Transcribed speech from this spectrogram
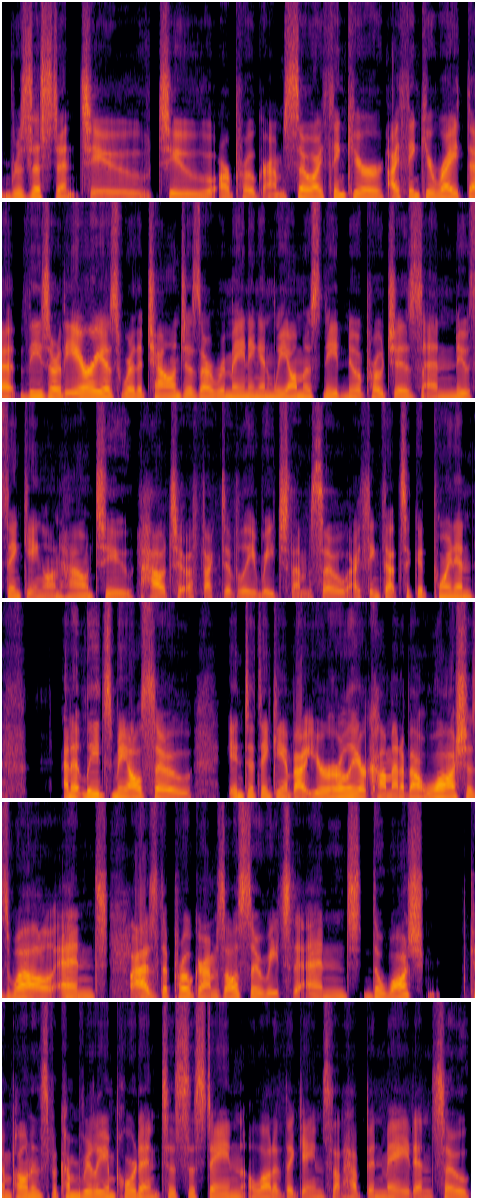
resistant to to our programs. So I think you're I think you're right that these are the areas where the challenges are remaining and we almost need new approaches and new thinking on how to how to effectively reach them. So I think that's a good point and and it leads me also into thinking about your earlier comment about WASH as well. And as the programs also reach the end, the WASH components become really important to sustain a lot of the gains that have been made. And so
